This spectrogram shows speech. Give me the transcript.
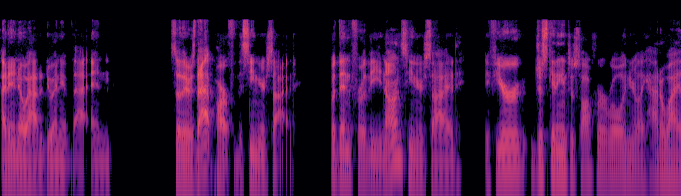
I didn't know how to do any of that. And so there's that part for the senior side. But then for the non-senior side, if you're just getting into a software role and you're like, how do I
